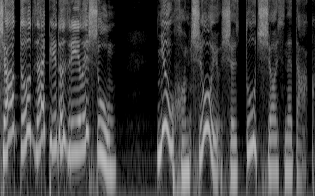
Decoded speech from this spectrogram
Що тут за підозрілий шум? Нюхом чую, що тут щось не так.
